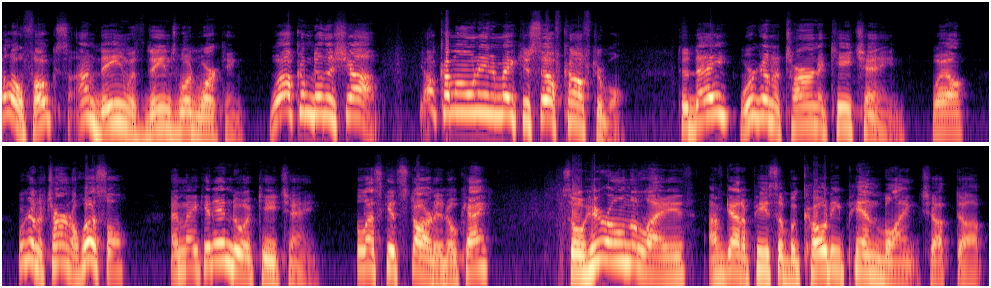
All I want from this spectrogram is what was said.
Hello folks, I'm Dean with Dean's Woodworking. Welcome to the shop. Y'all come on in and make yourself comfortable. Today we're going to turn a keychain. Well, we're going to turn a whistle and make it into a keychain. Let's get started, okay? So here on the lathe, I've got a piece of Bocote pen blank chucked up.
